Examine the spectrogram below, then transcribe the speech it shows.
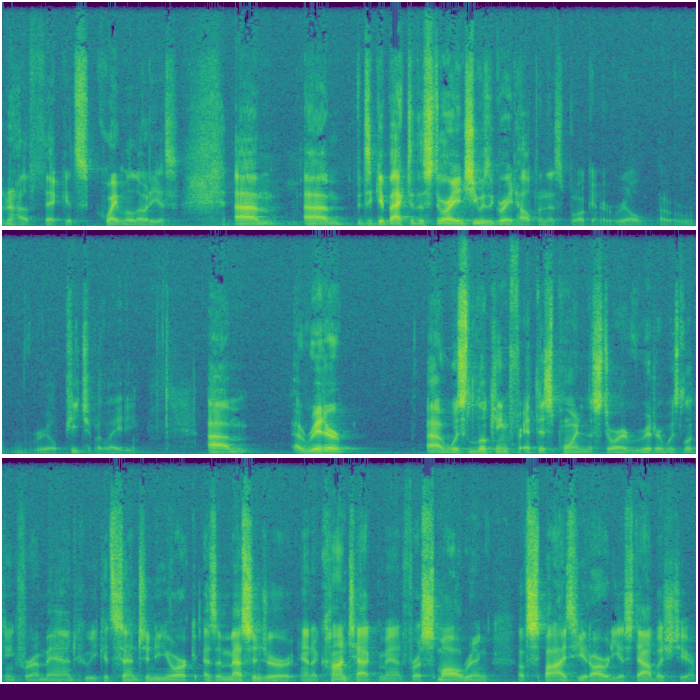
I don't know how thick, it's quite melodious. Um, um, but to get back to the story, and she was a great help in this book and a real, a real peach of a lady. Um, a Ritter uh, was looking for, at this point in the story, Ritter was looking for a man who he could send to New York as a messenger and a contact man for a small ring of spies he had already established here.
